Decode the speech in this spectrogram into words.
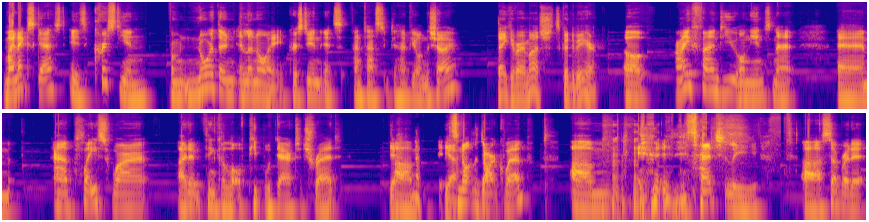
My next guest is Christian from Northern Illinois. Christian, it's fantastic to have you on the show. Thank you very much. It's good to be here. Uh, I found you on the internet um, at a place where I don't think a lot of people dare to tread. Yeah. Um, it's Yeah. not the dark web. Um, it is actually uh, a subreddit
